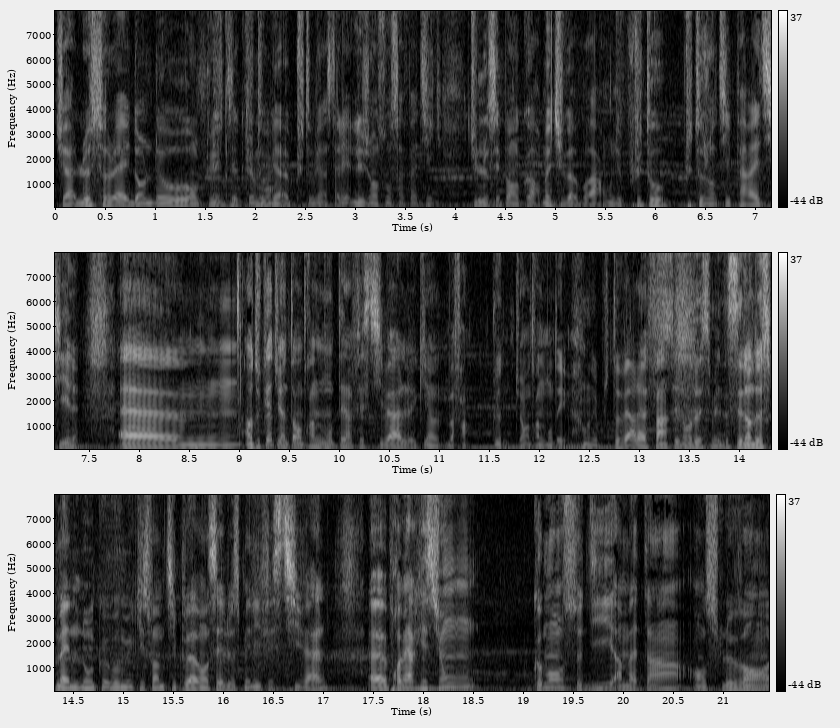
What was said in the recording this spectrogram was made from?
Tu as le soleil dans le dos en plus, Exactement. plutôt bien, plutôt bien installé. Les gens sont sympathiques. Tu ne le sais pas encore, mais tu vas voir. On est plutôt, plutôt gentil, paraît-il. Euh, en tout cas, tu es en train de monter un festival. Qui, bah, enfin, tu es en train de monter. On est plutôt vers la fin. C'est dans deux semaines. C'est dans deux semaines, donc euh, vaut mieux qu'il soit un petit peu avancé, le Smelly Festival. Euh, première question, comment on se dit un matin en se levant,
